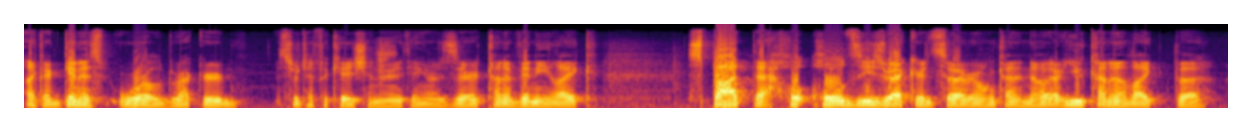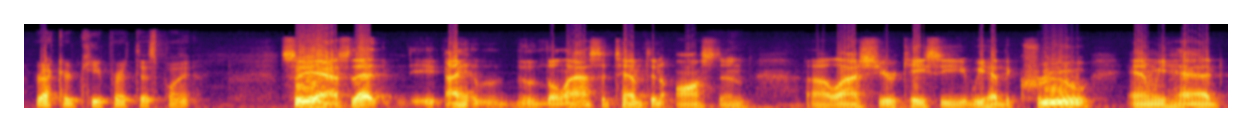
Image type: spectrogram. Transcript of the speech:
like a Guinness World Record certification or anything, or is there kind of any like spot that ho- holds these records so everyone kind of knows? Are you kind of like the record keeper at this point? So yeah, so that I the, the last attempt in Austin uh, last year, Casey, we had the crew and we had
